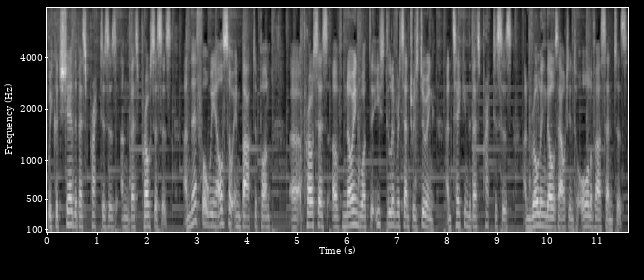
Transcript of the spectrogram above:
we could share the best practices and the best processes. And therefore, we also embarked upon uh, a process of knowing what the each delivery center is doing and taking the best practices and rolling those out into all of our centers.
